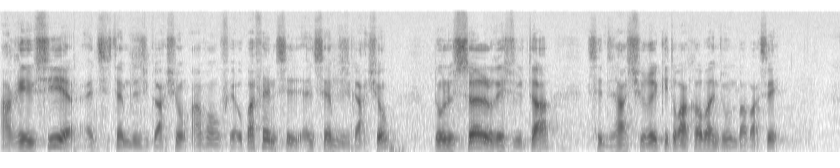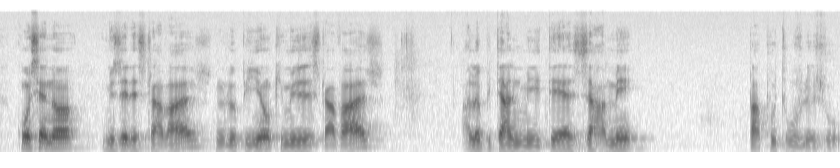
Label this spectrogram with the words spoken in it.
à réussir un système d'éducation avant de faire. Ou pas faire un, système d'éducation dont le seul résultat, c'est d'assurer qu'il trois quarts ne pas passer. Concernant le musée d'esclavage, nous l'opinion que le musée d'esclavage, à l'hôpital militaire, jamais pas pour trouver le jour.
